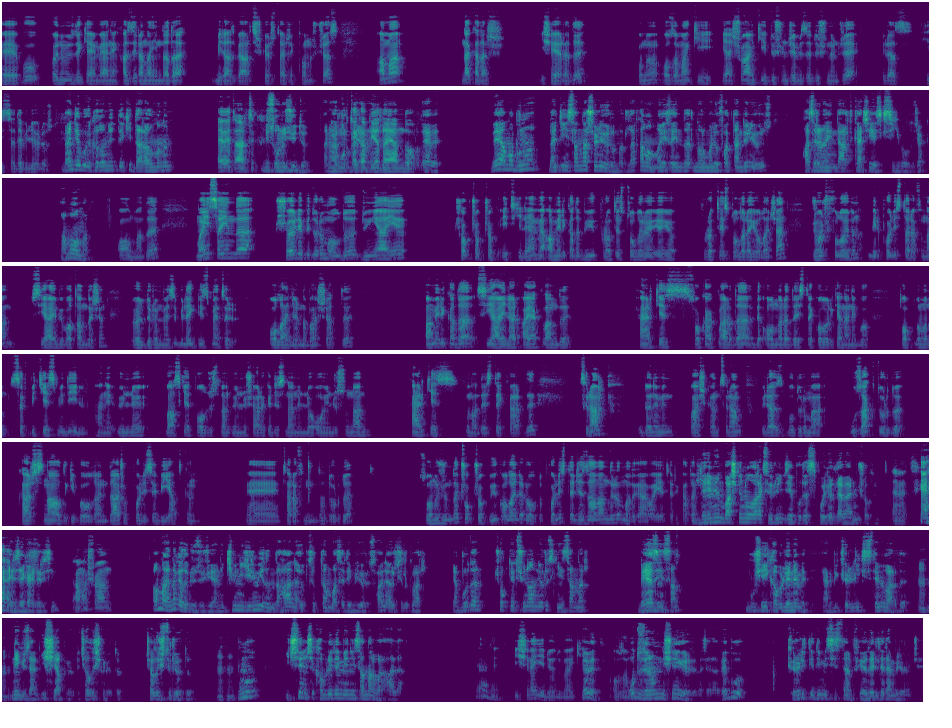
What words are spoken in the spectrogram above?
E, bu önümüzdeki ay yani Haziran ayında da biraz bir artış gösterecek konuşacağız. Ama ne kadar işe yaradı? Bunu o zamanki ya şu anki düşüncemize düşününce biraz hissedebiliyoruz. Bence bu ekonomideki daralmanın Evet artık bir sonucuydu. Hani yumurta kapıya önce- dayandı orada. Evet. Ve ama bunu bence insanlar şöyle yorumladılar. Tamam Mayıs ayında normale ufaktan dönüyoruz. Haziran ayında artık her şey eskisi gibi olacak. Ama olmadı. Olmadı. Mayıs ayında şöyle bir durum oldu. Dünyayı çok çok çok etkileyen ve Amerika'da büyük protestolara protestolara yol açan George Floyd'un bir polis tarafından siyahi bir vatandaşın öldürülmesi Black Lives Matter olaylarını başlattı. Amerika'da siyahiler ayaklandı. Herkes sokaklarda de onlara destek olurken hani bu toplumun sırf bir kesimi değil. Hani ünlü basketbolcusundan, ünlü şarkıcısından, ünlü oyuncusundan herkes buna destek verdi. Trump, dönemin başkanı Trump biraz bu duruma uzak durdu. Karşısına aldı gibi oldu. Hani daha çok polise bir yatkın eee, tarafında durdu. Sonucunda çok çok büyük olaylar oldu. Polis de cezalandırılmadı galiba yeteri kadar. Dönemin başkanı olarak söyleyince burada spoiler da vermiş oldun. Evet. Gelecek aylar için. Ama şu an Ama ne kadar üzücü yani. 2020 yılında hala ırkçılıktan bahsedebiliyoruz. Hala ırkçılık var. Ya buradan çok net şunu anlıyoruz ki insanlar beyaz insan bu şeyi kabullenemedi. Yani bir kölelik sistemi vardı. Hı hı, Ne güzel iş yapmıyordu, çalışmıyordu, çalıştırıyordu. hı hı. Bunu içten içe kabul edemeyen insanlar var hala. yani işine geliyordu belki Evet. o zaman. O düzen onun işine geliyordu mesela. Ve bu kölelik dediğimiz sistem feodaliteden bile önce.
